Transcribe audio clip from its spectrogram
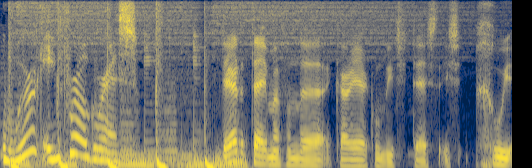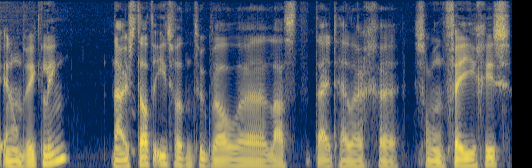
Work in progress. Derde thema van de carrièreconditietest is groei en ontwikkeling. Nou is dat iets wat natuurlijk wel eh, de laatste tijd heel erg eh salonveeg is.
